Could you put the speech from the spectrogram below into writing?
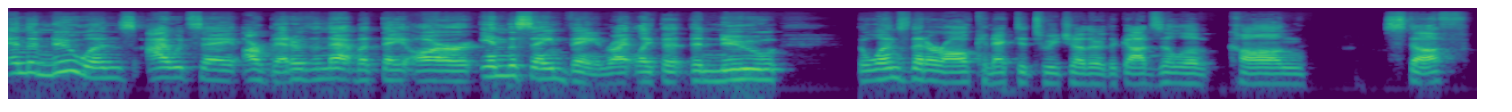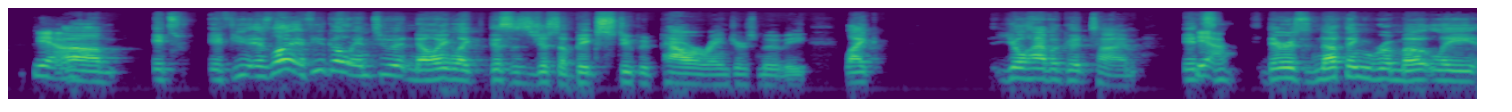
and the new ones I would say are better than that, but they are in the same vein, right? Like the the new the ones that are all connected to each other, the Godzilla Kong stuff. yeah. Um it's if you as long if you go into it knowing like this is just a big stupid Power Rangers movie, like you'll have a good time. It's Yeah. There is nothing remotely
